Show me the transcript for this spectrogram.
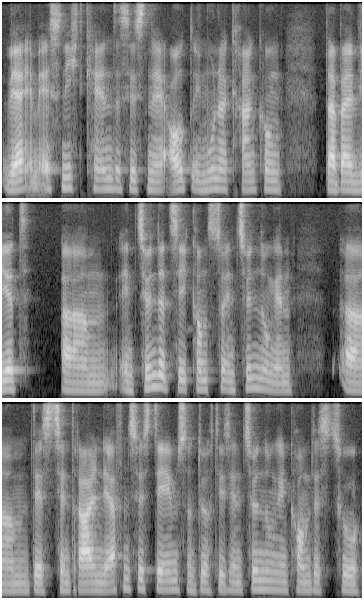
Wer MS nicht kennt, das ist eine Autoimmunerkrankung. Dabei wird ähm, entzündet sie, kommt es zu Entzündungen ähm, des zentralen Nervensystems und durch diese Entzündungen kommt es zu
